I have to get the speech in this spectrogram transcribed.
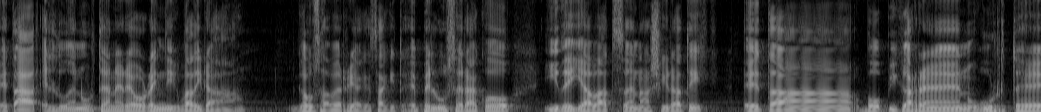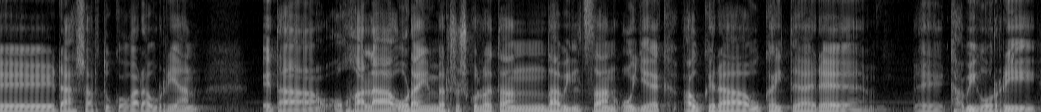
Eta helduen urtean ere oraindik badira gauza berriak ezakit. Epe luzerako ideia bat zen hasiratik eta bo, bigarren urtera sartuko gara urrian, eta ojala orain berso eskoletan dabiltzan hoiek aukera ukaitea ere e, kabigorri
